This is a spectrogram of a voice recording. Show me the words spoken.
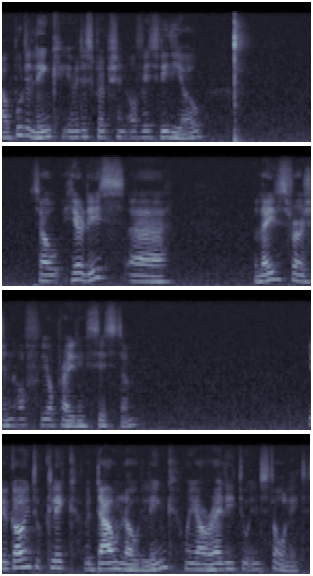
I'll put a link in the description of this video. So here it is, uh, the latest version of the operating system. You're going to click the download link when you are ready to install it.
